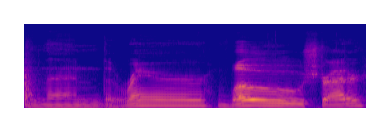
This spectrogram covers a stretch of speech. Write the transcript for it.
and then the rare. Whoa, Strider.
